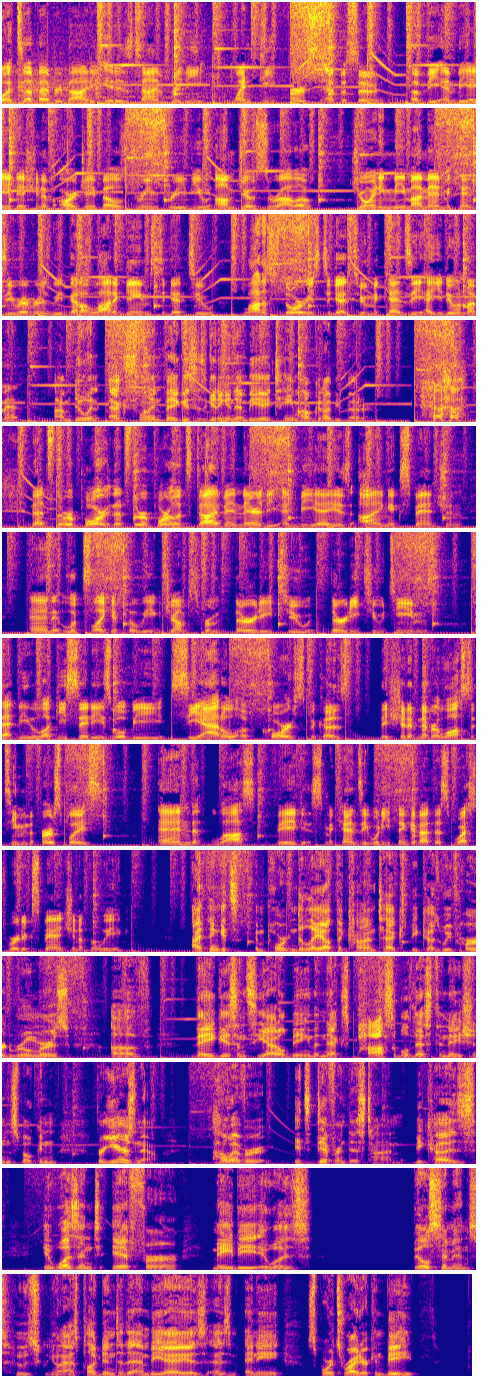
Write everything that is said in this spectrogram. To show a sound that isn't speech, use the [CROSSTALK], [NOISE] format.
What's up, everybody? It is time for the 21st episode of the NBA edition of RJ Bell's Dream Preview. I'm Joe Ceraulo. Joining me, my man Mackenzie Rivers. We've got a lot of games to get to, a lot of stories to get to. Mackenzie, how you doing, my man? I'm doing excellent. Vegas is getting an NBA team. How could I be better? [LAUGHS] That's the report. That's the report. Let's dive in there. The NBA is eyeing expansion, and it looks like if the league jumps from 30 to 32 teams, that the lucky cities will be Seattle, of course, because they should have never lost a team in the first place, and Las Vegas. Mackenzie, what do you think about this westward expansion of the league? I think it's important to lay out the context because we've heard rumors of Vegas and Seattle being the next possible destination spoken for years now. However, it's different this time because it wasn't if or maybe it was Bill Simmons, who's you know as plugged into the NBA as as any sports writer can be,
